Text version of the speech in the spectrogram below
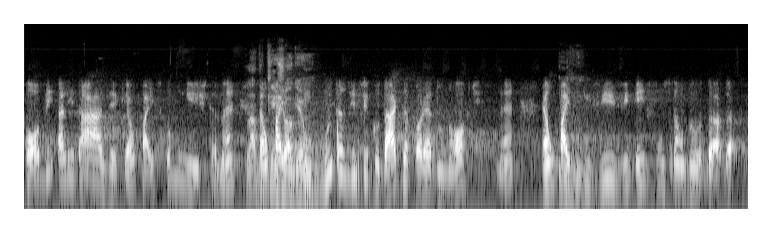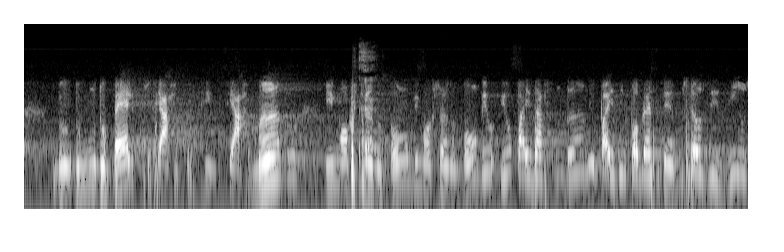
pobre ali da Ásia, que é o país comunista, né? Lá do é um país que tem muitas dificuldades, a Coreia do Norte, né? É um país uhum. que vive em função do, do, do, do mundo bélico, se, ar, se, se, armando e mostrando é. bomba, e mostrando bomba, e, e, o país afundando e o país empobrecendo. Os seus vizinhos,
